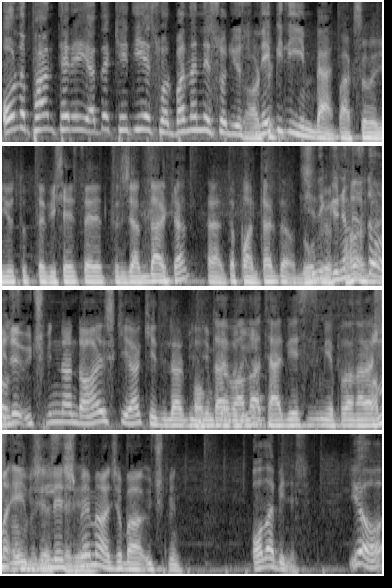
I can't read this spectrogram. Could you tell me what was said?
Onu pantere ya da kediye sor. Bana ne soruyorsun? Artık- Ne bileyim ben. Bak sana YouTube'da bir şey seyrettireceğim derken herhalde panter de Şimdi doğuyor günümüzde falan. o- Bir de 3000'den daha eski ya kediler bildiğim Oktay kadarıyla. vallahi terbiyesizim yapılan araştırma Ama evcilleşme gösteriyor. mi acaba 3000? Olabilir. Yo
